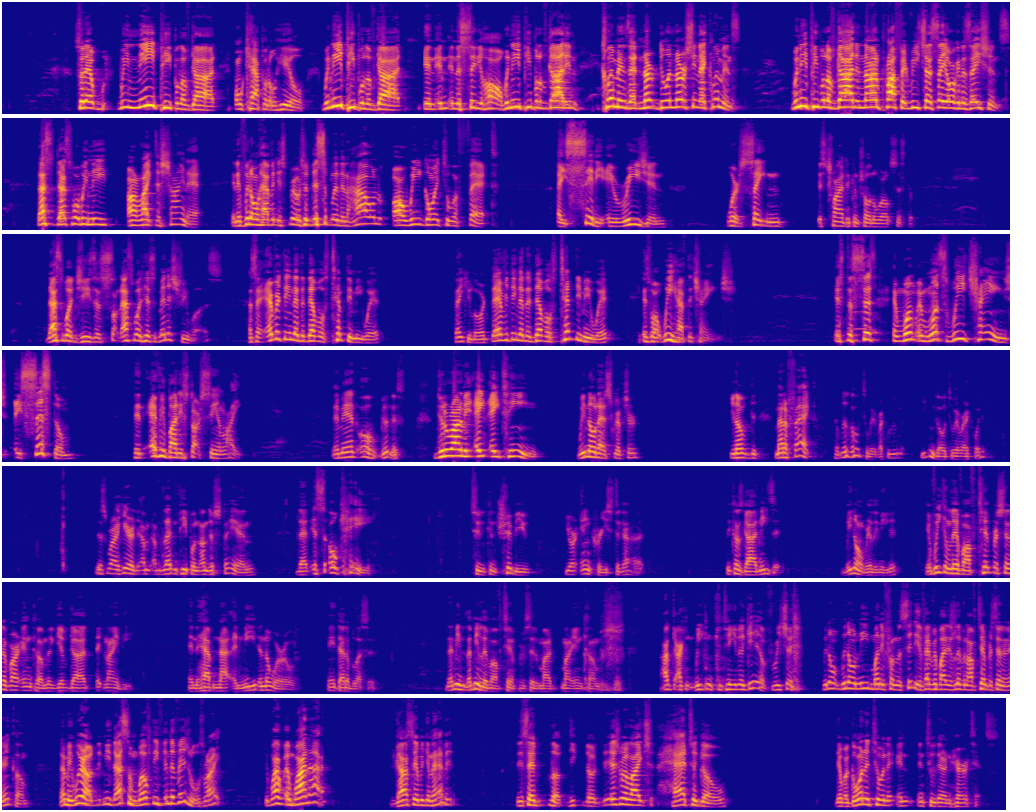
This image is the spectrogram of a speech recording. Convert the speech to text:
So that we need people of God on Capitol Hill. We need people of God in, in, in the city hall. We need people of God in Clemens at ner- doing nursing at Clemens. We need people of God in nonprofit Reach SA organizations. That's, that's what we need our light to shine at. And if we don't have any spiritual discipline, then how are we going to affect a city, a region where Satan is trying to control the world system? That's what Jesus, that's what his ministry was. I said, everything that the devil's tempting me with, thank you, Lord, everything that the devil's tempting me with is what we have to change. It's the, and, when, and once we change a system, then everybody starts seeing light. Amen. Oh, goodness. Deuteronomy 8 We know that scripture. You know, matter of fact, we'll go to it right. You can go to it right quick. This right here, I'm, I'm letting people understand that it's okay to contribute your increase to God because God needs it. We don't really need it. If we can live off 10% of our income and give God 90 and have not a need in the world, ain't that a blessing? Let me let me live off 10% of my, my income. I, I can, we can continue to give. We don't we don't need money from the city if everybody's living off 10% of their income. I mean, we're I mean, that's some wealthy individuals, right? Why, and why not? God said we can have it. He said, look, the, the Israelites had to go they were going into, an, in, into their inheritance.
